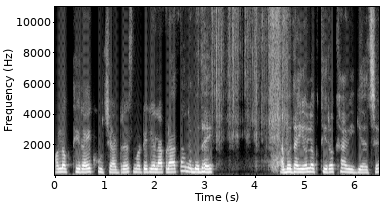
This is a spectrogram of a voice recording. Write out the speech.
અલગથી રાખ્યું છે. આ ડ્રેસ મટીરિયલ આપણા હતા ને બધાય, આ બધા અલગથી રખાવી ગયા છે.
